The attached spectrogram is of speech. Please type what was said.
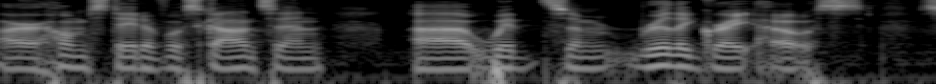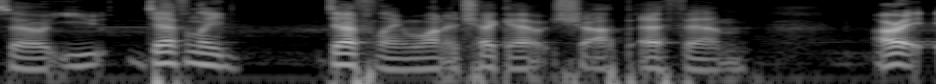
our home state of Wisconsin uh, with some really great hosts. So you definitely, definitely want to check out Shop FM. All right,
